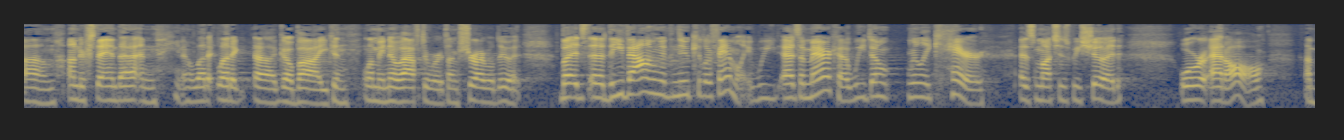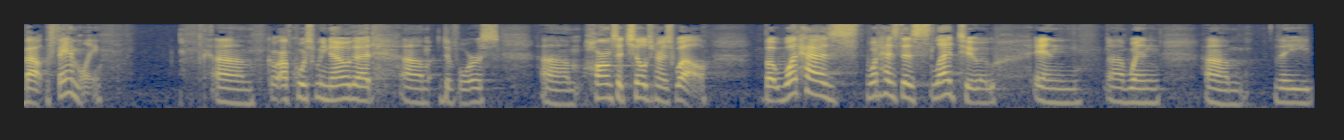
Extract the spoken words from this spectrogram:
um, understand that and you know let it let it uh, go by. You can let me know afterwards. I'm sure I will do it. But it's uh, the devaluing of the nuclear family. We, as America, we don't really care as much as we should, or at all, about the family. Um, of course, we know that um, divorce um, harms the children as well. But what has, what has this led to in, uh, when um, the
